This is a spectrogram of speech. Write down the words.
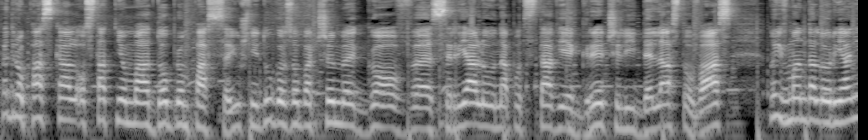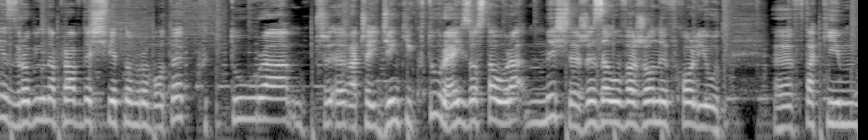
Pedro Pascal ostatnio ma dobrą passę. Już niedługo zobaczymy go w serialu na podstawie gry, czyli The Last of Us. No i w Mandalorianie zrobił naprawdę świetną robotę, która, raczej dzięki której został, myślę, że zauważony w Hollywood e, w takim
